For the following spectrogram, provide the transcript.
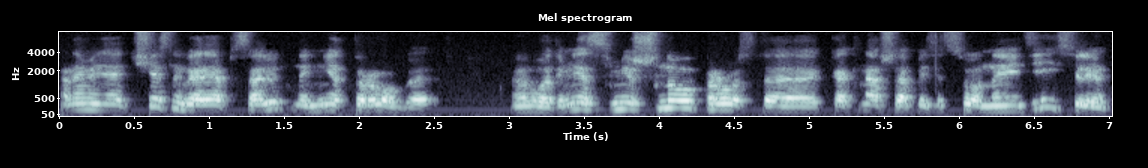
она меня, честно говоря, абсолютно не трогает. Вот. И мне смешно просто, как наши оппозиционные деятели,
